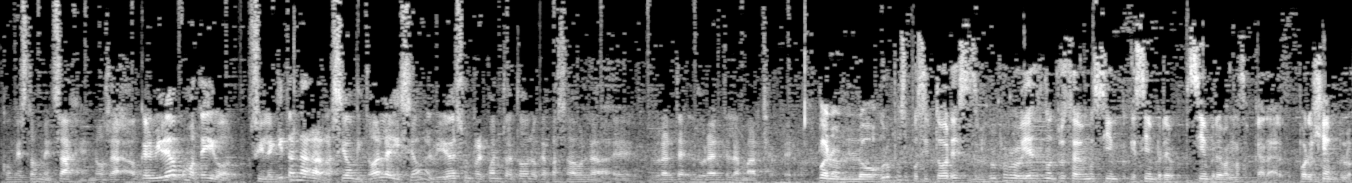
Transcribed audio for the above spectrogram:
con estos mensajes? ¿no? O sea, aunque el video, como te digo, si le quitas la narración y toda la edición, el video es un recuento de todo lo que ha pasado la- eh, durante, durante la marcha, pero... Bueno, los grupos opositores, los grupos providas, nosotros sabemos siempre que siempre, siempre van a sacar algo. Por ejemplo,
